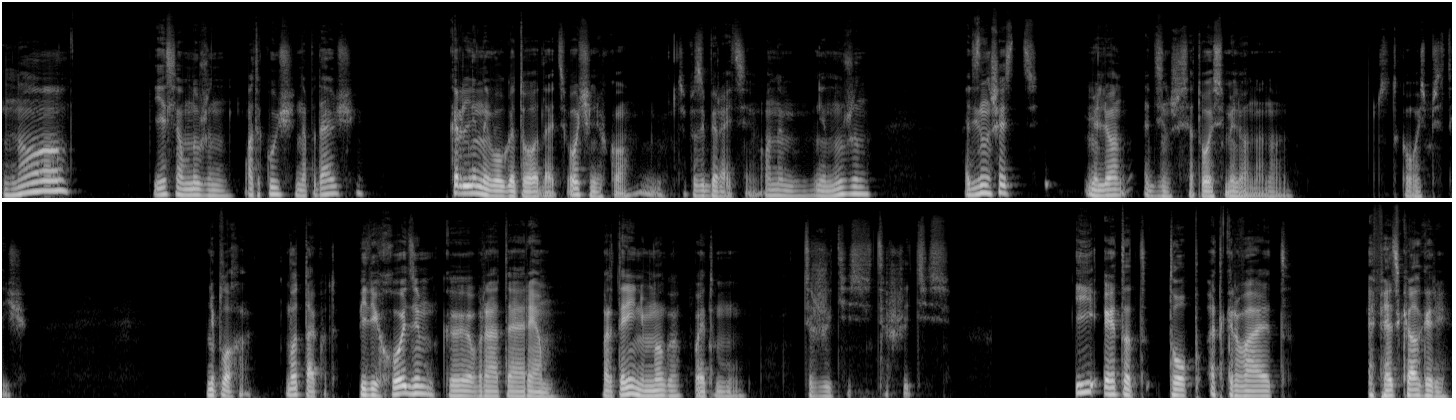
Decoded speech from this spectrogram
Но если вам нужен атакующий, нападающий, Каролина его готова дать. Очень легко. Типа забирайте. Он им не нужен. 1,6 миллион, 1,68 миллиона. Ну, что такое 80 тысяч? Неплохо. Вот так вот. Переходим к вратарям. Вратарей немного, поэтому держитесь, держитесь. И этот топ открывает опять Калгари.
